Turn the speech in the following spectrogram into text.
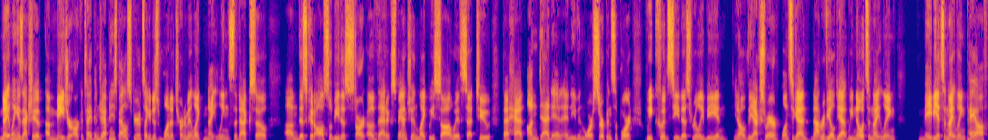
Nightling is actually a, a, major archetype in Japanese battle spirits. Like it just won a tournament, like Nightling's the deck. So um, this could also be the start of that expansion, like we saw with set two that had undead and, and even more serpent support. We could see this really be, and you know, the X rare once again not revealed yet. We know it's a Nightling. Maybe it's a Nightling payoff,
